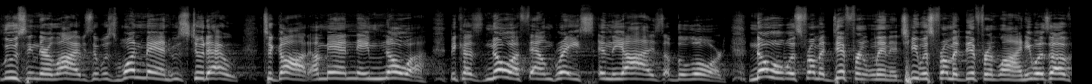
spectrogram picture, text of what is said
losing their lives, there was one man who stood out to God, a man named Noah, because Noah found grace in the eyes of the Lord. Noah was from a different lineage, he was from a different line. He was of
